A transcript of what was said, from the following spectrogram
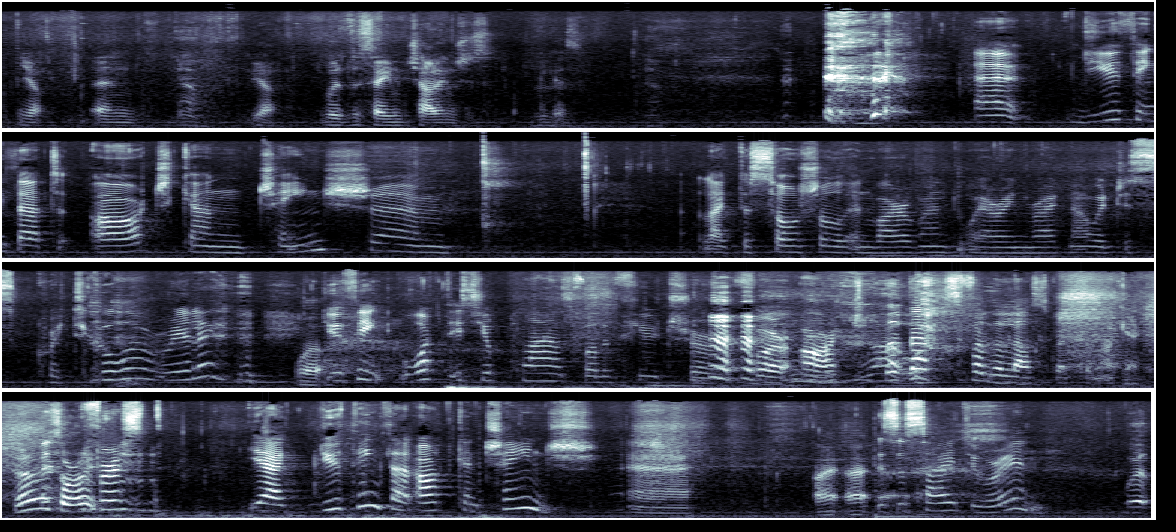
Yeah, and Yeah. yeah, with the same challenges, I Mhm. guess. Uh, do you think that art can change, um, like the social environment we're in right now, which is critical, really? Well, do you think what is your plans for the future for art? But that's for the last question. Okay. No, But it's all right. First, yeah. Do you think that art can change uh, I, I, the society we're in? Well,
